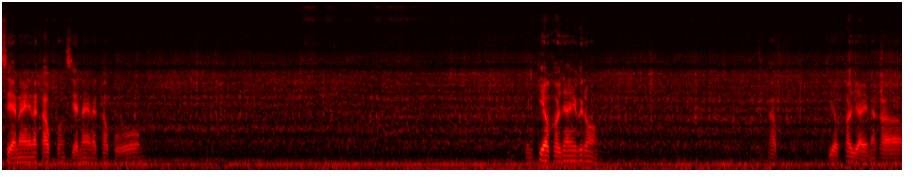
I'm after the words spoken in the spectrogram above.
เสียในนะครับของเสียในนะครับผมเป็นเกียวเขาใหญ่พี่น้องครับ เกียวเขาใหญ่นะครับ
